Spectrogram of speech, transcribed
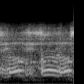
Number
